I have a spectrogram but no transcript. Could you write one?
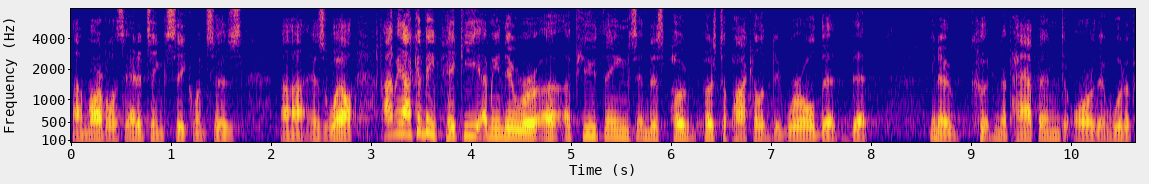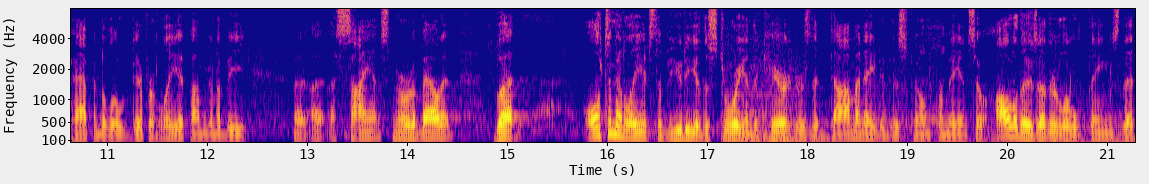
uh, marvelous editing sequences uh, as well. I mean, I could be picky. I mean, there were a, a few things in this po- post-apocalyptic world that that you know couldn't have happened or that would have happened a little differently if I'm going to be a, a science nerd about it. But ultimately, it's the beauty of the story and the characters that dominated this film for me. And so all of those other little things that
